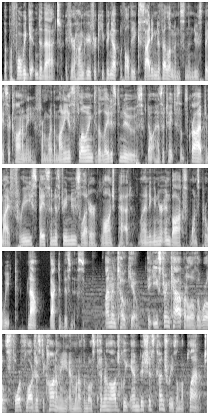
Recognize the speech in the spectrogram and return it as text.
But before we get into that, if you're hungry for keeping up with all the exciting developments in the new space economy, from where the money is flowing to the latest news, don't hesitate to subscribe to my free space industry newsletter, Launchpad, landing in your inbox once per week. Now, back to business. I'm in Tokyo, the eastern capital of the world's fourth largest economy and one of the most technologically ambitious countries on the planet.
